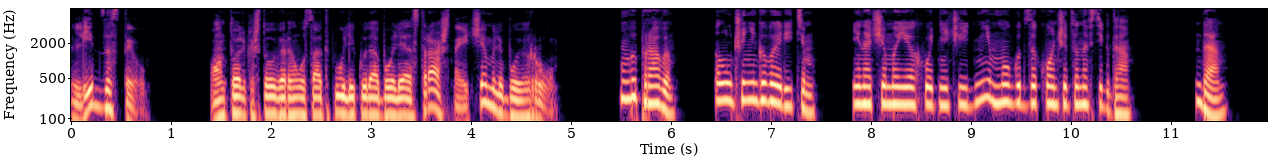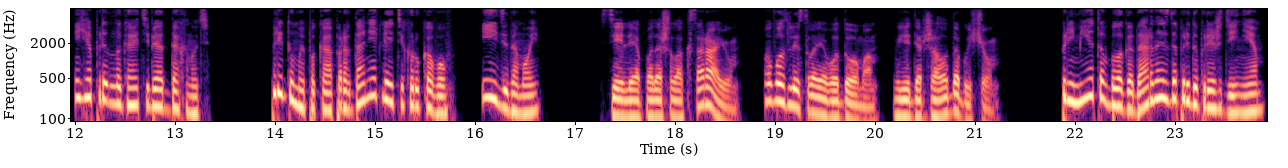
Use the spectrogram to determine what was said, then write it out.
Лид застыл. Он только что увернулся от пули куда более страшной, чем любой Ру. «Вы правы. Лучше не говорить им, иначе мои охотничьи дни могут закончиться навсегда. Да, я предлагаю тебе отдохнуть. Придумай пока оправдание для этих рукавов и иди домой». Селия подошла к сараю, возле своего дома, где держала добычу. «Прими это в благодарность за предупреждение».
